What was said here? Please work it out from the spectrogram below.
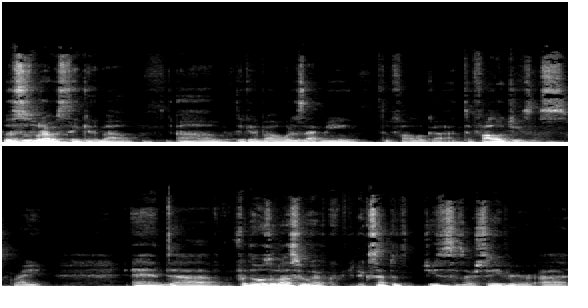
But this is what I was thinking about. Um, thinking about what does that mean to follow God, to follow Jesus, right? And uh, for those of us who have accepted Jesus as our Savior, uh,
